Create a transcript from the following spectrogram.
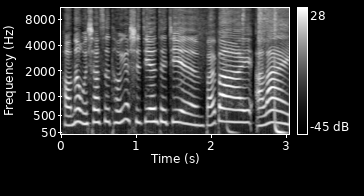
好，那我们下次同一个时间再见，拜拜，阿赖。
